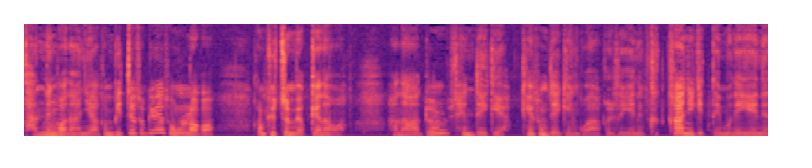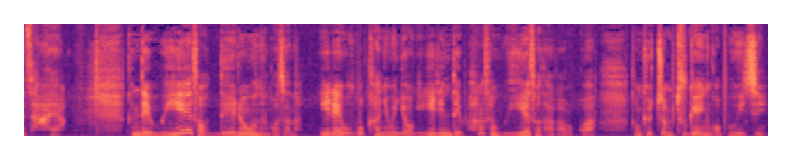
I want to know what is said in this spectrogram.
닿는 건 아니야. 그럼 밑에서 계속 올라가. 그럼 교점 몇 개 나와? 하나, 둘, 셋, 네 개야. 계속 네 개인 거야. 그래서 얘는 극한이기 때문에 얘는 4야. 근데 위에서 내려오는 거잖아. 1에 우극한이면 여기 1인데 항상 위에서 다가올 거야. 그럼 교점 두 개인 거 보이지?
